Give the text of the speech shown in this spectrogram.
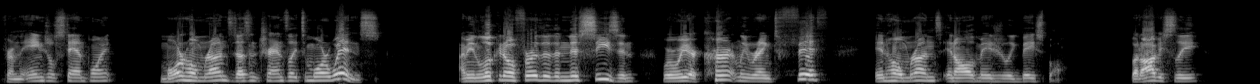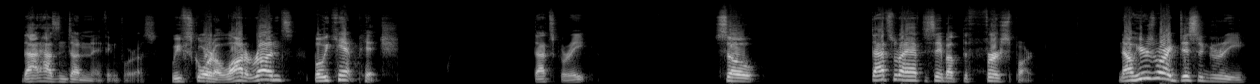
from the Angels' standpoint, more home runs doesn't translate to more wins. I mean, look no further than this season, where we are currently ranked fifth in home runs in all of Major League Baseball. But obviously, that hasn't done anything for us. We've scored a lot of runs, but we can't pitch. That's great. So, that's what I have to say about the first part. Now, here's where I disagree,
